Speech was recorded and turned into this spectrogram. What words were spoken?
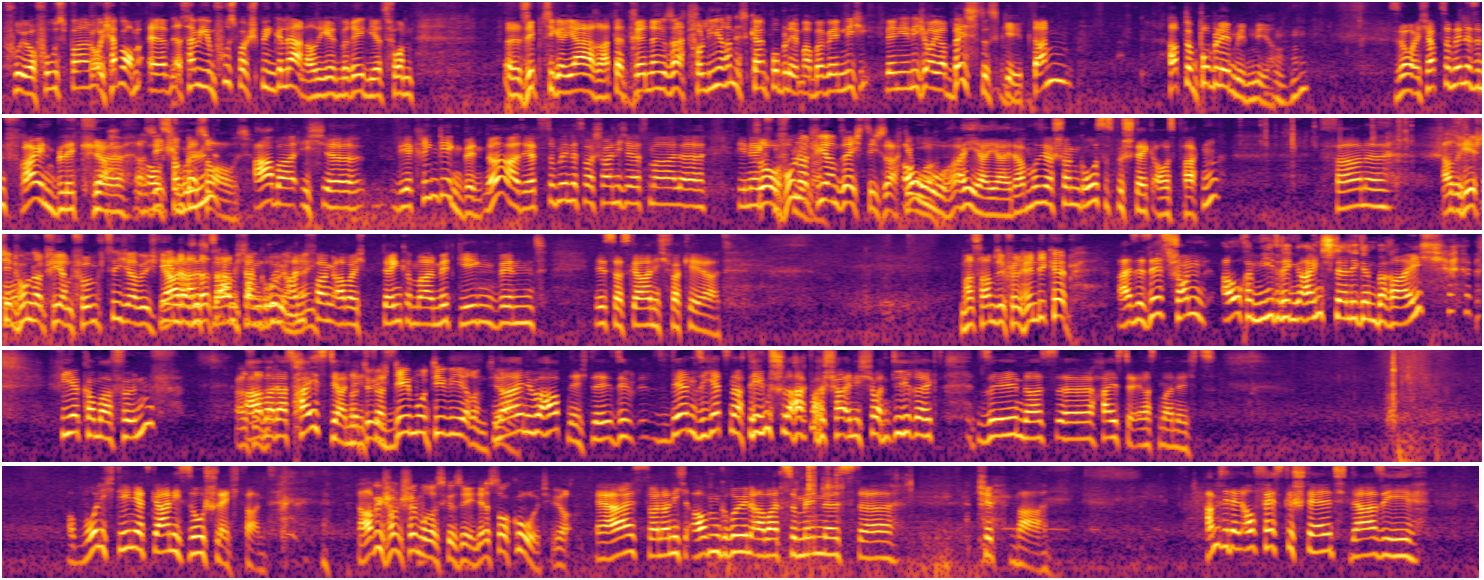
früher Fußball. Ich habe auch, äh, das habe ich im Fußballspielen gelernt. Also wir reden jetzt von äh, 70er Jahre. Hat der Trainer gesagt, verlieren ist kein Problem. Aber wenn, nicht, wenn ihr nicht euer Bestes gebt, dann habt ihr ein Problem mit mir. So, ich habe zumindest einen freien Blick Ja, äh, das aufs sieht schon Grün. besser aus. Aber ich, äh, wir kriegen Gegenwind. Ne? Also jetzt zumindest wahrscheinlich erstmal äh, die nächsten So, Spiele. 164 sagt die Uhr. Oh, ei, ei, da muss ich ja schon ein großes Besteck auspacken. Fahne. Also hier steht 154, aber ich gehe Ja, an das das ist, glaube ich, dann Anfang grün grün. ne? Anfang, aber ich denke mal, mit Gegenwind ist das gar nicht verkehrt. Was haben Sie für ein Handicap? Also es ist schon auch im niedrigen einstelligen Bereich. 4,5. Also, Aber das heißt ja nichts. natürlich Das, demotivierend. Ja. Nein, überhaupt nicht. Sie, Sie, werden Sie jetzt nach dem Schlag wahrscheinlich schon direkt sehen, das äh, heißt ja erstmal nichts. Obwohl ich den jetzt gar nicht so schlecht fand. Da habe ich schon Schlimmeres gesehen. Der ist doch gut. Ja. Ja, ist zwar noch nicht auf dem Grün, aber zumindest äh, chipbar. Haben Sie denn auch festgestellt, da Sie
